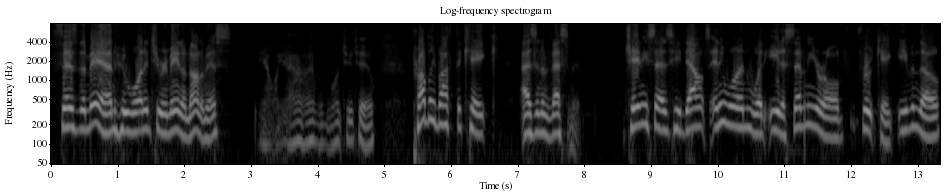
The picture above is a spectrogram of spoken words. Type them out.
says the man who wanted to remain anonymous, yeah, well, yeah, I would want to too, probably bought the cake as an investment. Cheney says he doubts anyone would eat a 70 year old fruitcake, even though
